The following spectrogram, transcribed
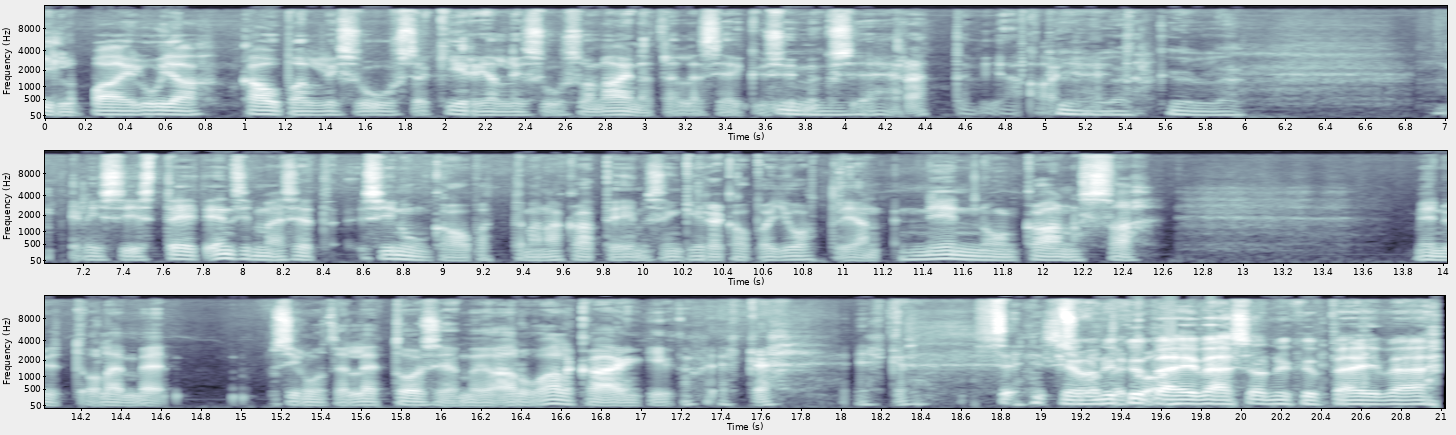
kilpailu ja kaupallisuus ja kirjallisuus on aina tällaisia kysymyksiä mm. herättäviä aiheita. Kyllä, kyllä. Eli siis teit ensimmäiset sinun kaupat tämän akateemisen kirjakaupan johtajan Nennon kanssa. Me nyt olemme sinutelleet toisiamme jo alun alkaenkin. Ehkä, ehkä se, se on nykypäivää, se on nykypäivää.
